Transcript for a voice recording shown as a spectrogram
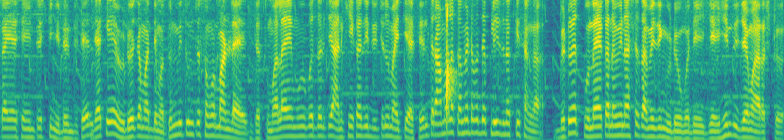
काही अशा इंटरेस्टिंग हिडन डिटेल ज्या की या व्हिडिओच्या माध्यमातून मी तुमच्यासमोर मांडल्या आहेत. जर तुम्हाला या मूवी बद्दलची आणखी एखादी डिटेल माहिती असेल तर आम्हाला कमेंटमध्ये प्लीज नक्की सांगा. भेटूयात पुन्हा एका नवीन अशाच अमेझिंग व्हिडिओमध्ये जय हिंद जय महाराष्ट्र.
